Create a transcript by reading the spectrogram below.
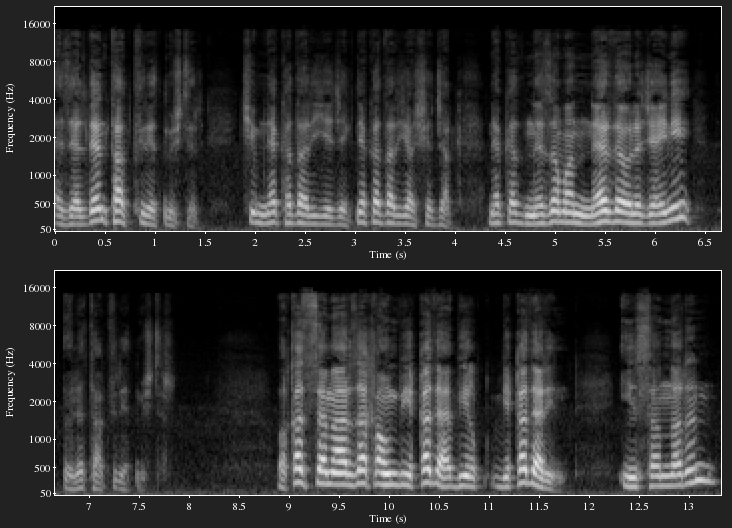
ezelden takdir etmiştir. Kim ne kadar yiyecek, ne kadar yaşayacak, ne kadar ne zaman nerede öleceğini öyle takdir etmiştir. Ve kasseme erzakahum bi kader bi kaderin. İnsanların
